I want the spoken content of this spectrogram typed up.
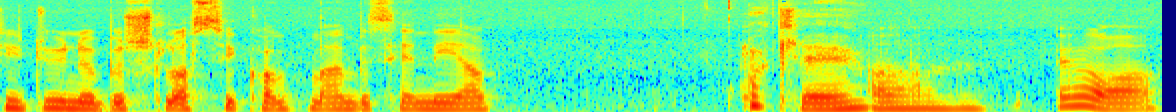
die Düne beschloss, sie kommt mal ein bisschen näher. Okay. Ähm, ja.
